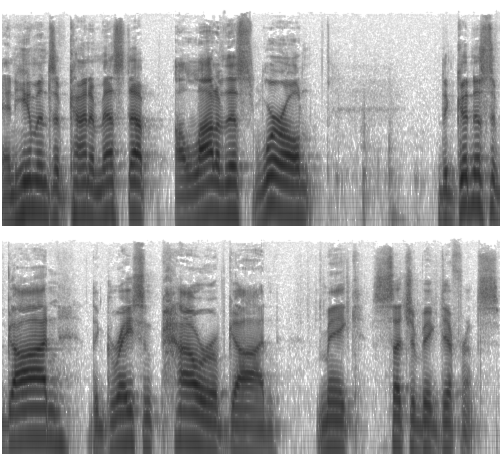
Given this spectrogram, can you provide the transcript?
and humans have kind of messed up a lot of this world, the goodness of God, the grace and power of God make such a big difference.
